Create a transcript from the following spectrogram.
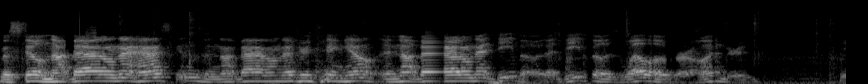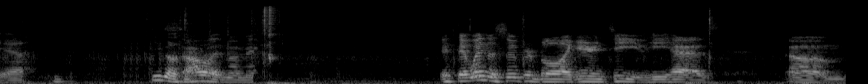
but still not bad on that Haskins, and not bad on everything else, and not bad on that Deebo. That Deebo is well over a hundred. yeah. Deebo's not bad. Solid, my man. If they win the Super Bowl, I guarantee you he has, um,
